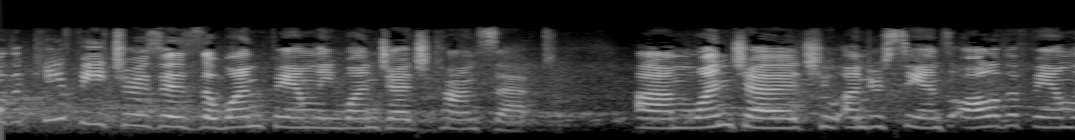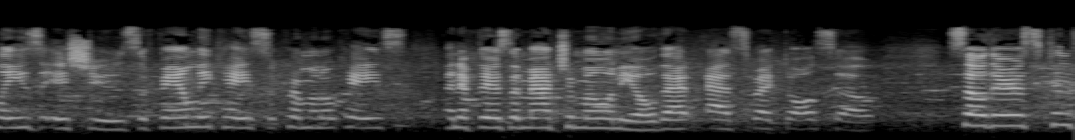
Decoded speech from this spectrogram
Well, the key features is the one family, one judge concept. Um, one judge who understands all of the family's issues the family case, the criminal case, and if there's a matrimonial, that aspect also. So there's con-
